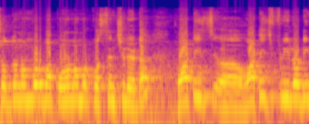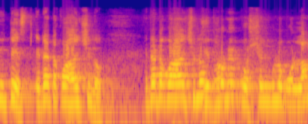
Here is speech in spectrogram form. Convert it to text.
চোদ্দ নম্বর বা পনেরো নম্বর কোশ্চেন ছিল এটা। What is what is preloading test এটা একটা করা হয়েছিল। এটা একটা করা হয়েছিল। যে ধরনের কোশ্চেনগুলো বললাম,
